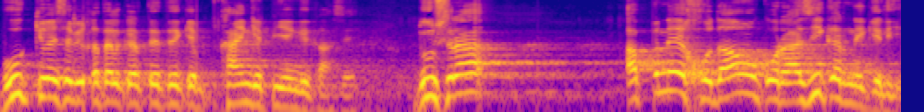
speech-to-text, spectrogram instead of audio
بھوک کی وجہ سے بھی قتل کرتے تھے کہ کھائیں گے پئیں گے کہاں سے؟ دوسرا، اپنے خداؤں کو راضی کرنے کے لیے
